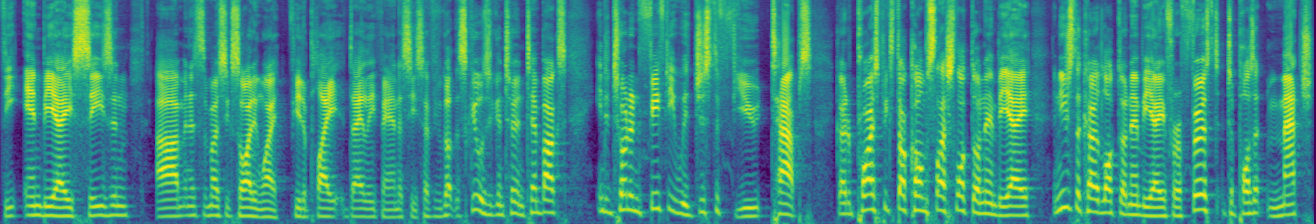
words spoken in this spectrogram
the NBA season. Um, and it's the most exciting way for you to play daily fantasy. So if you've got the skills, you can turn 10 bucks into 250 with just a few taps. Go to prizepicks.com slash locked on NBA and use the code locked on NBA for a first deposit match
